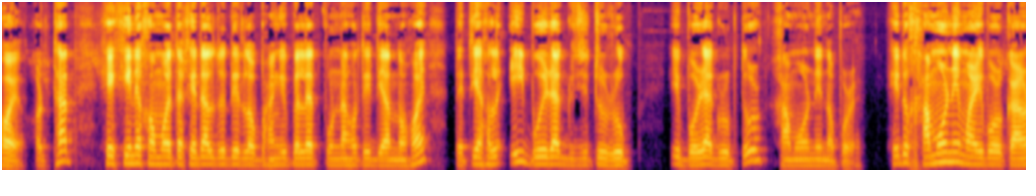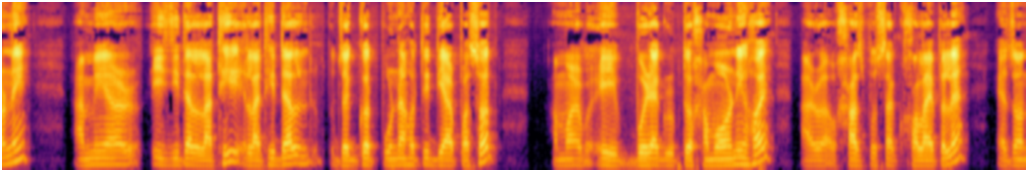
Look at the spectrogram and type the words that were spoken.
হয়। অৰ্থাৎ সেইখিনি সময়তে সেইডাল যদি ভাঙি পেলাই পূৰ্ণাহুতি দিয়া নহয় তেতিয়াহ'লে এই বৈৰাগ যিটো ৰূপ এই বৈৰাগ ৰূপটোৰ সামৰণি নপৰে। সেইটো সামৰণি মাৰিবৰ কাৰণে আমি এই যিডাল লাঠি লাঠিডাল যজ্ঞত পূৰ্ণাহুতি দিয়াৰ পাছত আমাৰ এই বৈৰাগ ৰূপটো সামৰণি হয় আৰু সাজ পোছাক সলাই পেলাই এজন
